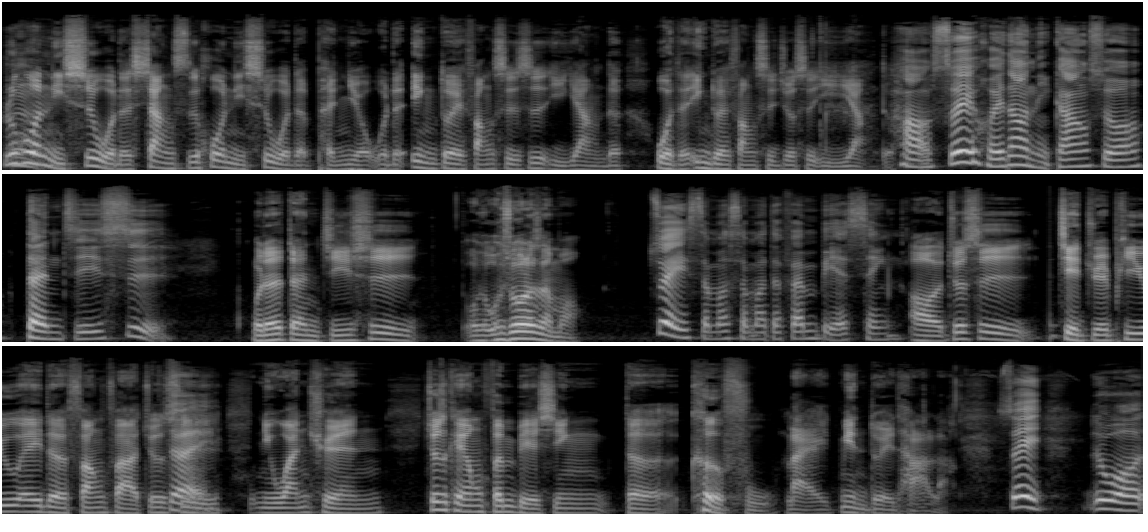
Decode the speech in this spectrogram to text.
如果你是我的上司、嗯、或你是我的朋友，我的应对方式是一样的，我的应对方式就是一样的。好，所以回到你刚刚说等级是，我的等级是我我说了什么？最什么什么的分别心哦，就是解决 PUA 的方法，就是你完全就是可以用分别心的克服来面对它啦。所以，如果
